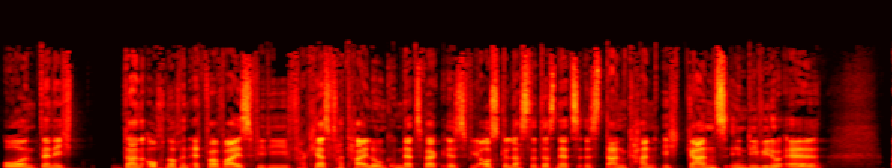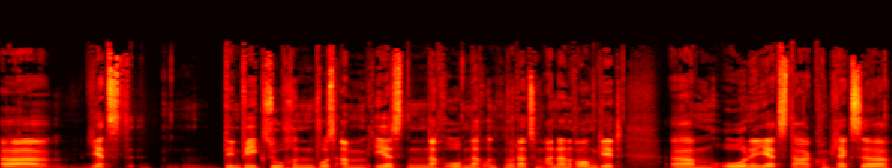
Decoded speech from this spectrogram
Und wenn ich dann auch noch in etwa weiß, wie die Verkehrsverteilung im Netzwerk ist, wie ausgelastet das Netz ist, dann kann ich ganz individuell äh, jetzt den Weg suchen, wo es am ehesten nach oben, nach unten oder zum anderen Raum geht, ähm, ohne jetzt da komplexe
